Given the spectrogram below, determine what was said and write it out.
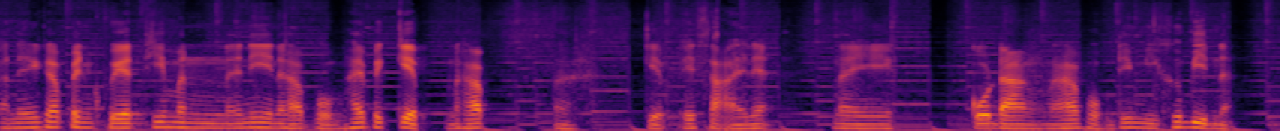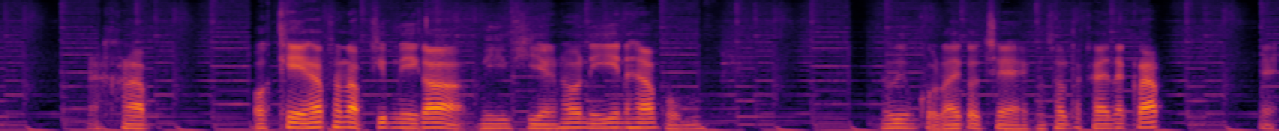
อันนี้ก็เป็นเควสที่มันไอ้นี่นะครับ ผมให้ไปเก็บนะครับเก็บไอ้สายเนี่ยใน โกดังนะครับผมที่มีเครื่องบินน่ะนะครับโอเคครับสำหรับคลิปนี้ก็มีเพียงเท่านี้นะครับผมอย่าลืมกดไลค์กดแชร์กดซับสไครต์นะครับเนี่ย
